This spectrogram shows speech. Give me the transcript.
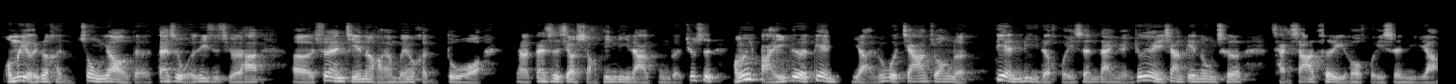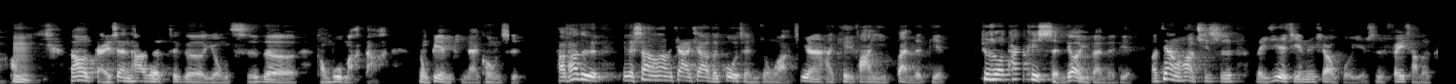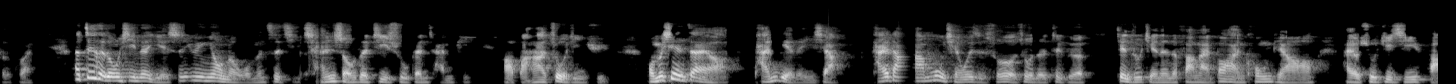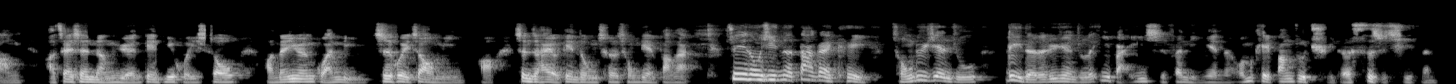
我们有一个很重要的，但是我一直觉得它，呃，虽然节能好像没有很多。呃，但是叫小兵立大功的，就是我们把一个电梯啊，如果加装了电力的回声单元，就有点像电动车踩刹车以后回声一样，嗯，然后改善它的这个泳池的同步马达，用变频来控制，啊，它这个那个上上下下的过程中啊，竟然还可以发一半的电，就是说它可以省掉一半的电，啊，这样的话其实累积的节能效果也是非常的可观。那这个东西呢，也是运用了我们自己成熟的技术跟产品啊，把它做进去。我们现在啊盘点了一下，台达目前为止所有做的这个建筑节能的方案，包含空调、还有数据机房啊、再生能源、电梯回收啊、能源管理、智慧照明啊，甚至还有电动车充电方案，这些东西呢，大概可以从绿建筑立德的绿建筑的一百一十分里面呢，我们可以帮助取得四十七分。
